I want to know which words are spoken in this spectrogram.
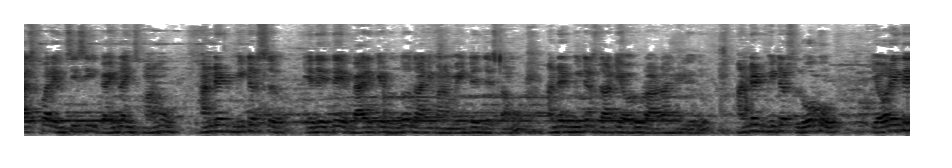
యాజ్ పర్ ఎంసీసీ గైడ్ లైన్స్ మనము హండ్రెడ్ మీటర్స్ ఏదైతే బ్యారికేడ్ ఉందో దాన్ని మనం మెయింటైన్ చేస్తాము. హండ్రెడ్ మీటర్స్ దాటి ఎవరు రావడానికి లేదు. హండ్రెడ్ మీటర్స్ లోపు ఎవరైతే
